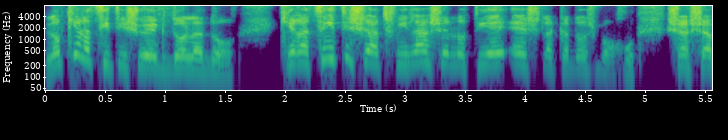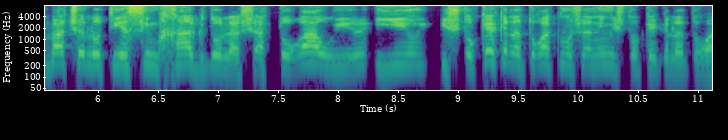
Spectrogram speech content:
לא כי רציתי שהוא יהיה גדול הדור, כי רציתי שהתפילה שלו תהיה אש לקדוש ברוך הוא, שהשבת שלו תהיה שמחה גדולה, שהתורה, הוא ישתוקק אל התורה כמו שאני משתוקק אל התורה,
